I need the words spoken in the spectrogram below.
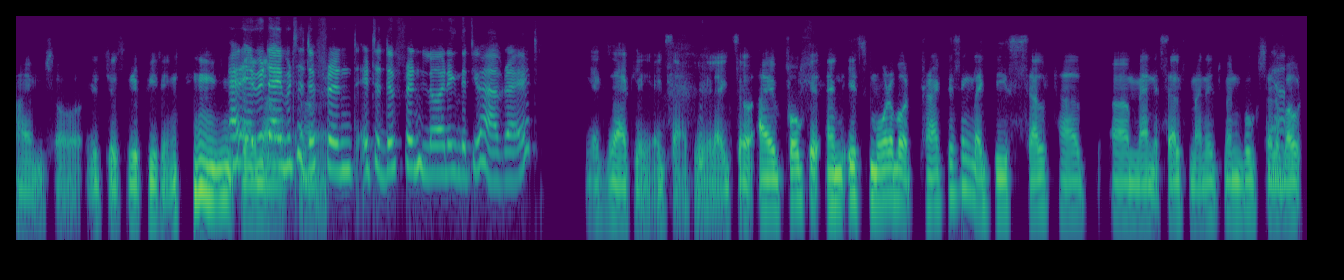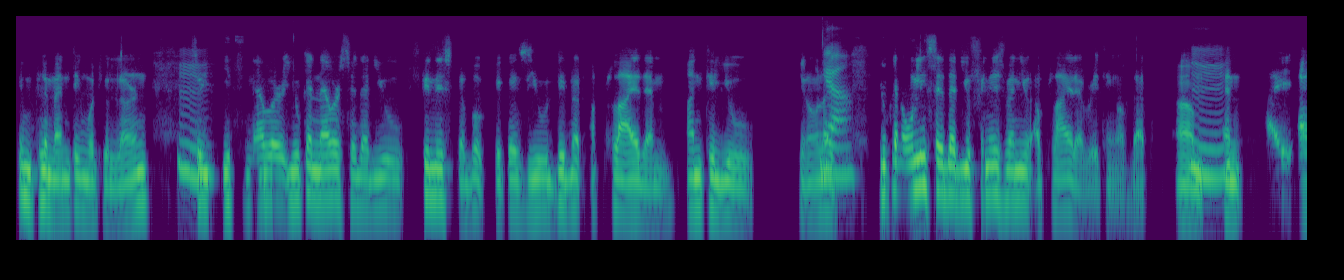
time, so it's just repeating. And every time it's a Uh, different, it's a different learning that you have, right? exactly, exactly. like so, I focus, and it's more about practicing. Like these self-help, uh, man, self-management books are Yeah. about implementing what you learn. So Mm. it's never you can never say that you finished the book because you did not apply them until you, you know, like yeah. you can only say that you finished when you applied everything of that um Hmm. and i i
